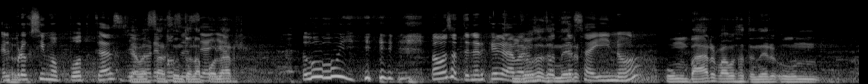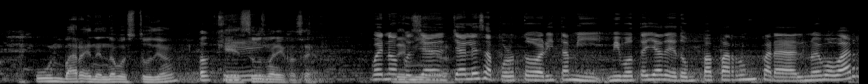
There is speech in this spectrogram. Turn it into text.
El próximo podcast ya, Ya va a estar junto a la allá. Polar. Uy, vamos a tener que grabar un podcast ahí, ¿no? Un bar, vamos a tener un, un bar en el nuevo estudio. Ok. Jesús María José. Bueno, pues ya, ya les aporto ahorita mi, mi botella de Don Papa Rum para el nuevo bar,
